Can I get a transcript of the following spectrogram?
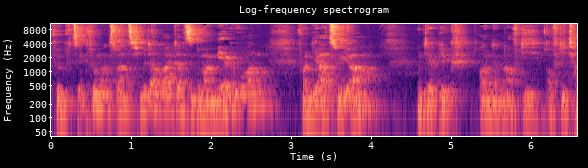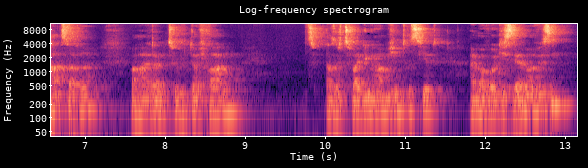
15, 25 Mitarbeiter, sind immer mehr geworden von Jahr zu Jahr. Und der Blick und dann auf die, auf die Tatsache war halt dann zu hinterfragen, also zwei Dinge haben mich interessiert. Einmal wollte ich selber wissen,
